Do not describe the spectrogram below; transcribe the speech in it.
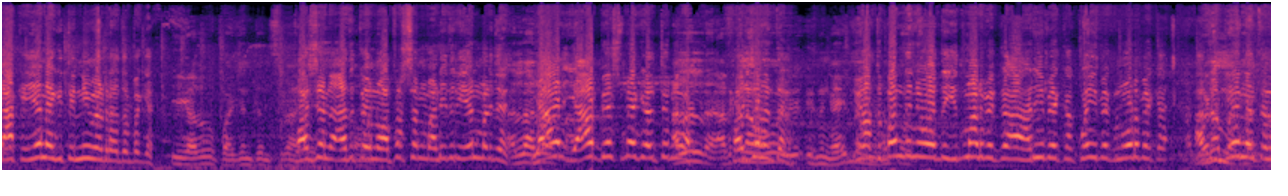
ಯಾಕೆ ಏನಾಗಿತ್ತು ನೀವು ಹೇಳ್ರಿ ಅದ್ರ ಬಗ್ಗೆ? ಈಗ ಅದು ಪಾಯ್ಸನ್ ತಿನ್ಸಿದ ಪಾಯ್ಸನ್ ಅದಕ್ಕೆ ನಾವು ಆಪರೇಷನ್ ಮಾಡಿದ್ರೆ ಏನ್ ಮಾಡಿದೆ. ಯಾರ್ ಯಾವ ಬೇಸ್ ಮ್ಯಾಗ ಅದಕ್ಕೆ ಪಾಯ್ಸನ್ ಅಂತ ಇವತ್ತು ಬಂದು ನೀವು ಅದು ಇದ್ ಮಾಡ್ಬೇಕಾ ಹರಿಬೇಕಾ ಕೊಯ್ಬೇಕು ನೋಡ್ಬೇಕಾ? ಅದು ಏನಂತಾರ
